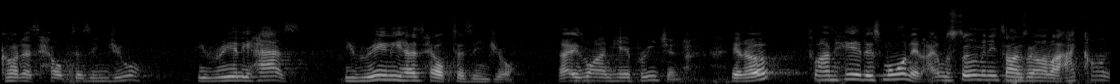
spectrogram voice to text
God has helped us endure. He really has. He really has helped us endure. That is why I'm here preaching. You know? So I'm here this morning. I was so many times when I'm like, I can't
